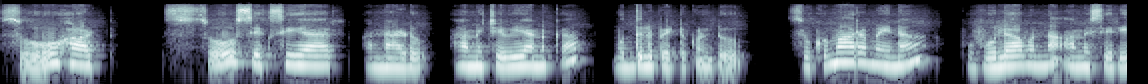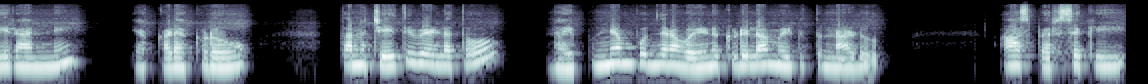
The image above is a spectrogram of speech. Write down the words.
సో హాట్ సో సెక్సీఆర్ అన్నాడు. ఆమె చెవి అనక ముద్దులు పెట్టుకుంటూ సుకుమారమైన పువ్వులా ఉన్న ఆమె శరీరాన్ని ఎక్కడెక్కడో తన చేతి వేళ్ళతో నైపుణ్యం పొందిన వైణుకుడిలా మీటుతున్నాడు. ఆ స్పర్శకి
